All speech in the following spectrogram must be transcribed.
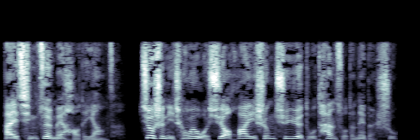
爱情最美好的样子，就是你成为我需要花一生去阅读探索的那本书。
